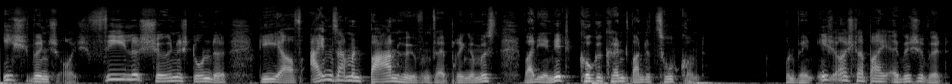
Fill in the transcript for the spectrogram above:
Ich wünsche euch viele schöne Stunden, die ihr auf einsamen Bahnhöfen verbringen müsst, weil ihr nicht gucken könnt, wann der Zug kommt. Und wenn ich euch dabei erwische wird,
